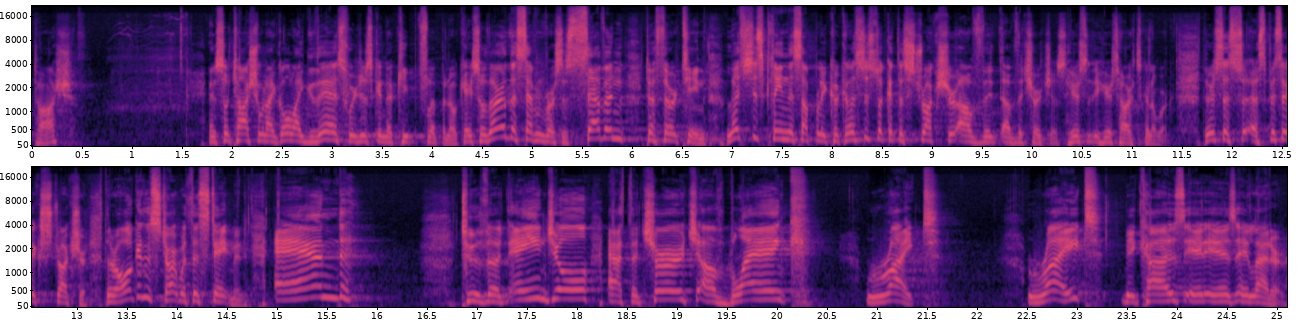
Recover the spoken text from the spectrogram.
Tosh. And so, Tasha, when I go like this, we're just going to keep flipping, okay? So there are the seven verses, 7 to 13. Let's just clean this up really quick. Let's just look at the structure of the, of the churches. Here's, here's how it's going to work there's a, a specific structure. They're all going to start with this statement And to the angel at the church of blank, write. Write because it is a letter.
